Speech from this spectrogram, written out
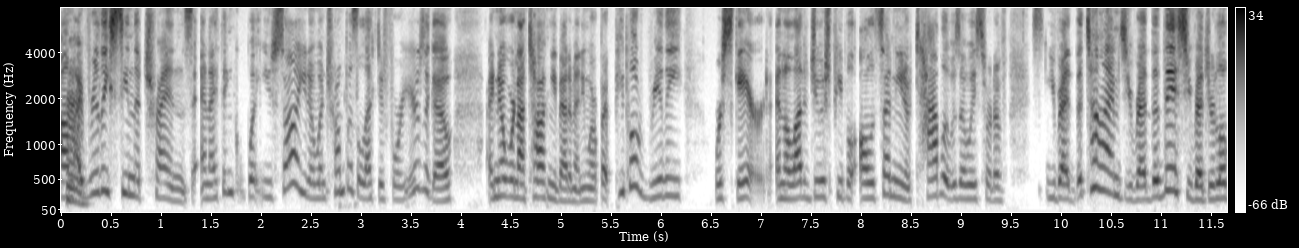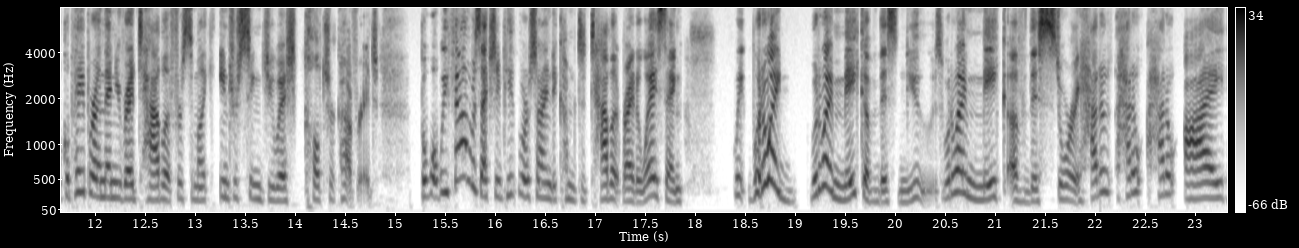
um, I've really seen the trends. And I think what you saw, you know, when Trump was elected four years ago, I know we're not talking about him anymore, but people really were scared. And a lot of Jewish people all of a sudden, you know, tablet was always sort of, you read the Times, you read the this, you read your local paper, and then you read tablet for some like interesting Jewish culture coverage. But what we found was actually people were starting to come to tablet right away saying, wait, what do I, what do I make of this news? What do I make of this story? How do, how do, how do I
